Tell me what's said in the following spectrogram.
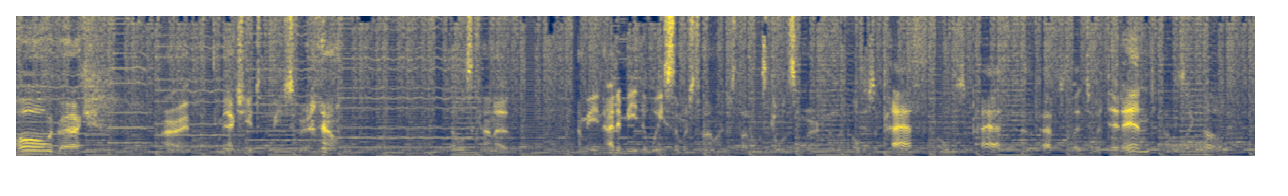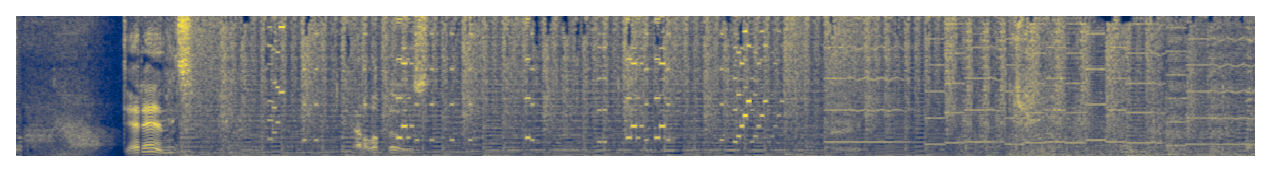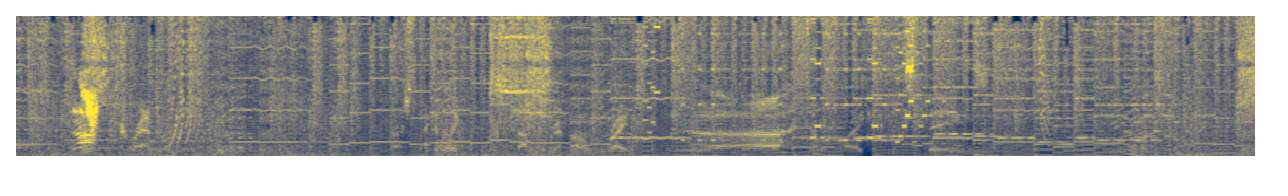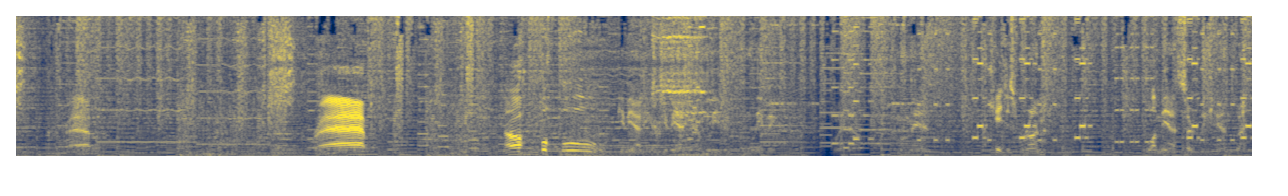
Oh, we're back. Alright, let me actually get to the beach square now. That was kind of... I mean, I didn't mean to waste so much time, I just thought I was going somewhere. Like, oh, there's a path. Oh, there's a path. And the path led to a dead end. I was like, oh. Dead ends. Gotta love those. Ah, crap. Oh, right. Uh, don't like these things. Crap. Crap. Oh, ho. get me out of here. Get me out of here. I'm leaving. I'm leaving. Wait, no. A man. I can't just run. Well, I mean, I certainly can, but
